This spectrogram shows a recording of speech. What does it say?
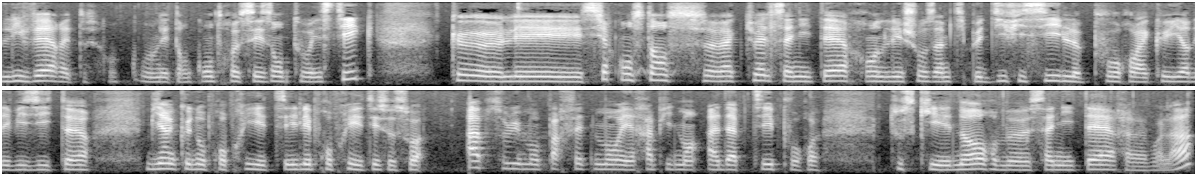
l'hiver, on est en contre-saison touristique que les circonstances actuelles sanitaires rendent les choses un petit peu difficiles pour accueillir des visiteurs, bien que nos propriétés, les propriétés se soient absolument parfaitement et rapidement adaptées pour tout ce qui est normes sanitaires, euh, voilà.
